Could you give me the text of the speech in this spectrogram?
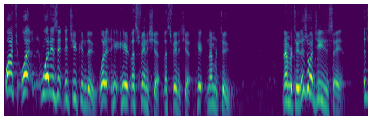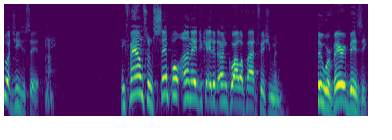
Watch what what is it that you can do? What here, here let's finish up. Let's finish up. Here number 2. Number 2. This is what Jesus said. This is what Jesus said. He found some simple, uneducated, unqualified fishermen who were very busy.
